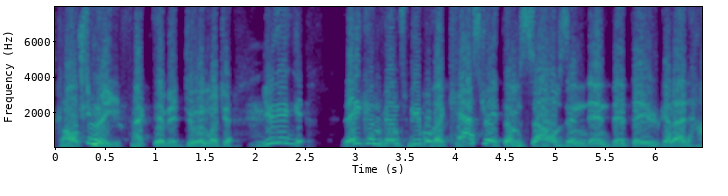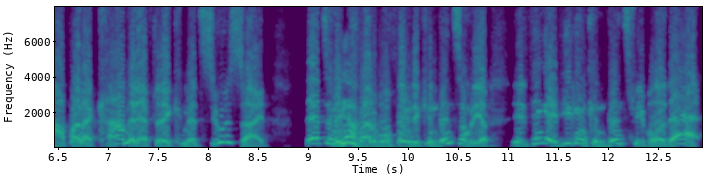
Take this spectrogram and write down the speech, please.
Cults are effective at doing what you you can get. They convince people to castrate themselves and, and that they're gonna hop on a comet after they commit suicide. That's an Yeah. incredible thing to convince somebody of. You think if you can convince people of that,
